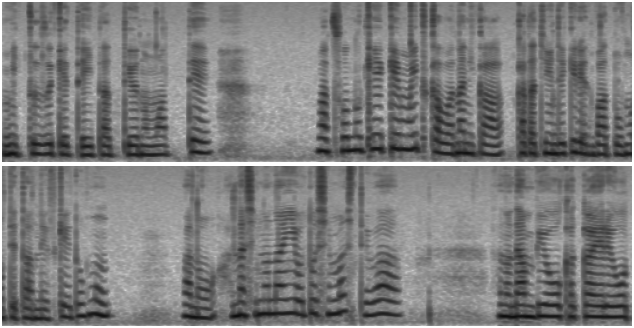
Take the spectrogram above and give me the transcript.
見続けていたっていうのもあって、まあ、その経験もいつかは何か形にできればと思ってたんですけれどもあの話の内容としましてはあの難病を抱える夫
